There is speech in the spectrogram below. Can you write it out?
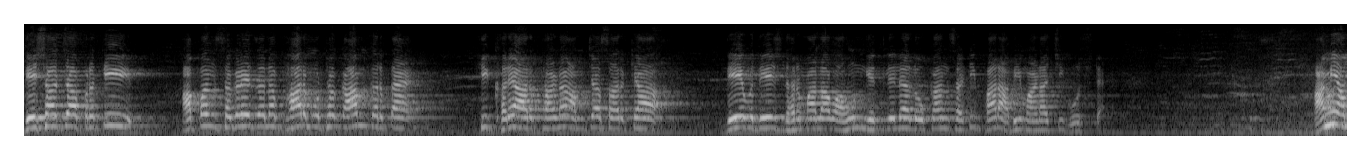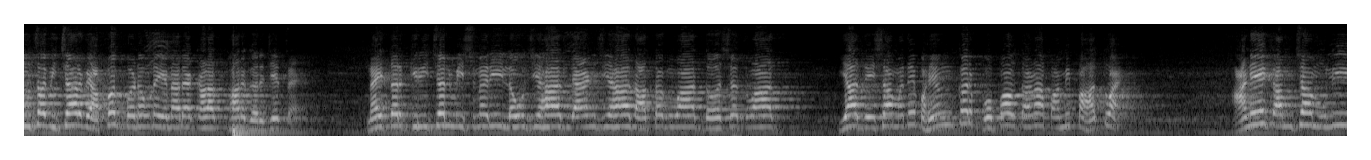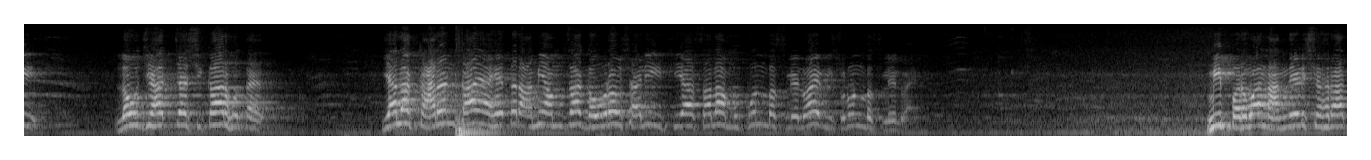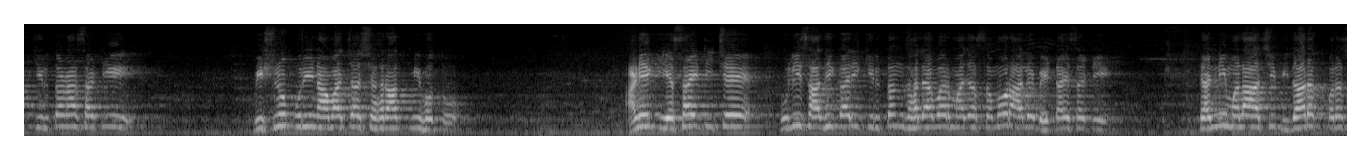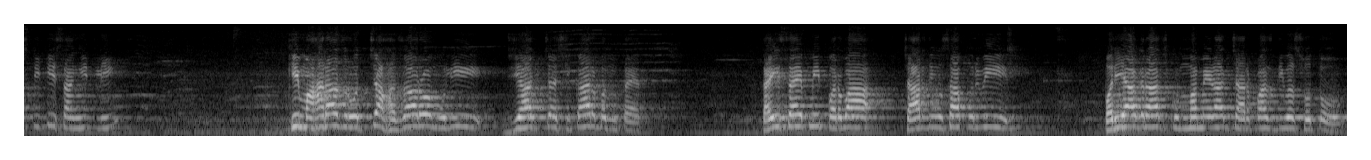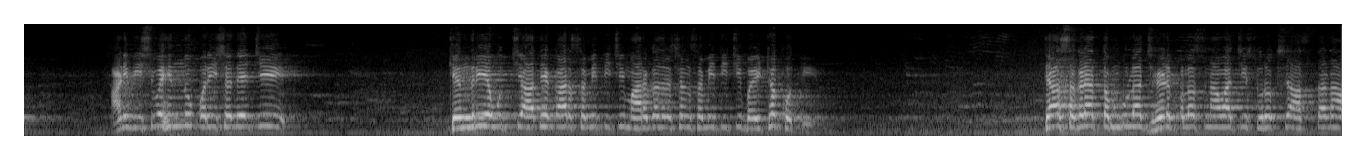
देशाच्या प्रती आपण सगळेजण फार मोठं काम करताय. ही खऱ्या अर्थानं आमच्यासारख्या देव देश धर्माला वाहून घेतलेल्या लोकांसाठी फार अभिमानाची गोष्ट आहे. आम्ही आमचा विचार व्यापक बनवणं येणाऱ्या काळात फार गरजेचं आहे. नाहीतर ख्रिश्चन मिशनरी लव जिहाद लँड जिहाद आतंकवाद दहशतवाद या देशामध्ये भयंकर फोपावताना आम्ही पाहतोय. अनेक आमच्या मुली लव जिहादच्या शिकार होत आहेत. याला कारण काय आहे तर आम्ही आमचा गौरवशाली इतिहासाला मुकून बसलेलो आहे विसरून बसलेलो आहे. मी परवा नांदेड शहरात कीर्तनासाठी विष्णुपुरी नावाच्या शहरात मी होतो. आणि एक एस आय टीचे पोलीस अधिकारी कीर्तन झाल्यावर माझ्यासमोर आले भेटायसाठी. त्यांनी मला अशी विदारक परिस्थिती सांगितली की महाराज रोजच्या हजारो मुली जिहादच्या शिकार बनत आहेत. ताईसाहेब मी परवा चार दिवसापूर्वी प्रयागराज कुंभमेळ्यात चार पाच दिवस होतो आणि विश्व हिंदू परिषदेची केंद्रीय उच्च अधिकार समितीची मार्गदर्शन समितीची बैठक होती. त्या सगळ्या तंबूला झेड प्लस नावाची सुरक्षा असताना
